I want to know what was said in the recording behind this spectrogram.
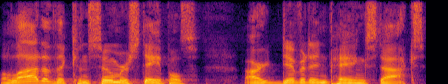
A lot of the consumer staples are dividend paying stocks.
